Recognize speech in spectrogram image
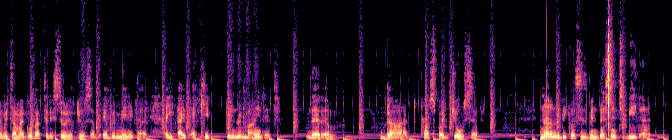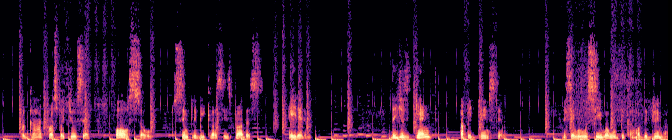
Every time I go back to the story of Joseph, every minute I, I, I keep being reminded that um, God prospered Joseph not only because he's been destined to be that, but God prospered Joseph also simply because his brothers hated him. They just ganged up against him. They said, We will see what will become of the dreamer.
